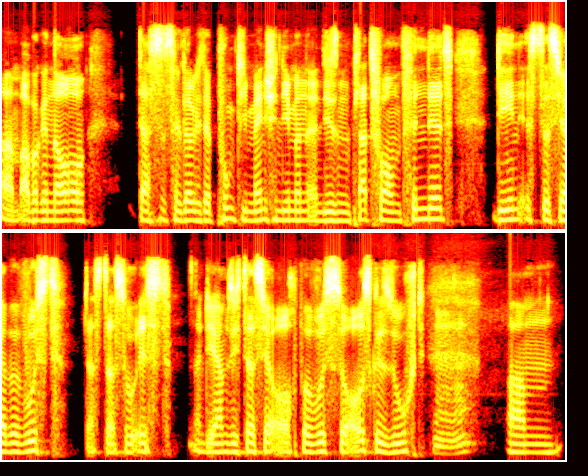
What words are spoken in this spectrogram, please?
Ähm, aber genau das ist glaube ich, der Punkt, die Menschen, die man in diesen Plattformen findet, denen ist das ja bewusst, dass das so ist. Und die haben sich das ja auch bewusst so ausgesucht. Mhm. Ähm,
